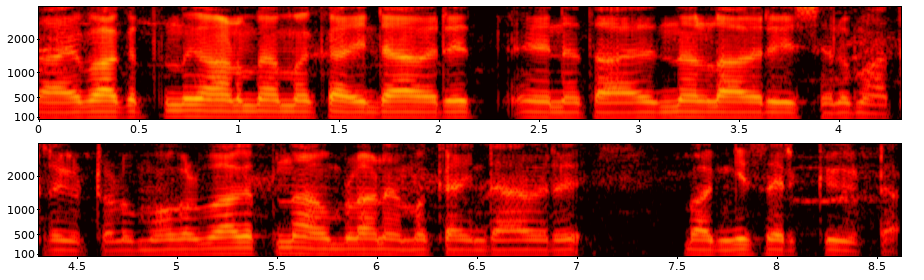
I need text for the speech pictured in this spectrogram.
താഴെ ഭാഗത്തു നിന്ന് കാണുമ്പോൾ നമുക്ക് അതിന്റെ ആ ഒരു പിന്നെ താഴെ നിന്നുള്ള ആ ഒരു വിഷ്വൽ മാത്രമേ കിട്ടുള്ളൂ. മുകൾ ഭാഗത്തു നിന്ന് ആകുമ്പോഴാണ് നമുക്ക് അതിന്റെ ആ ഒരു ഭംഗി ശരിക്ക് കിട്ടുക.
